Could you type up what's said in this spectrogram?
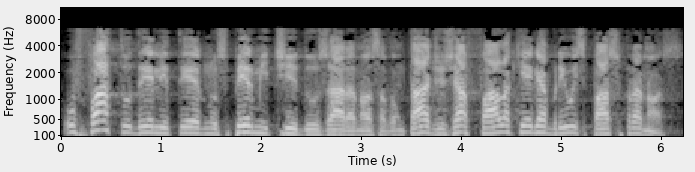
o fato dele ter nos permitido usar a nossa vontade já fala que ele abriu espaço para nós.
